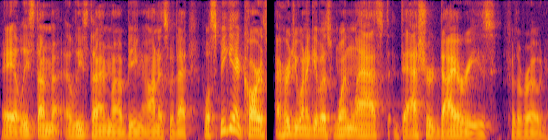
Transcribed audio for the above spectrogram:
Hey, at least I'm at least I'm uh, being honest with that. Well, speaking of cars, I heard you want to give us one last Dasher Diaries for the road.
